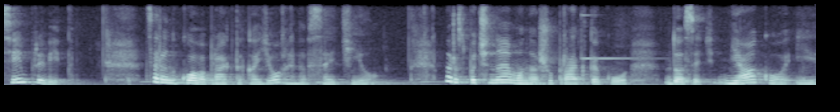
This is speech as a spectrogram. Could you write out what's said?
Всім привіт! Це ранкова практика йоги на все тіло. Ми розпочинаємо нашу практику досить м'яко і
